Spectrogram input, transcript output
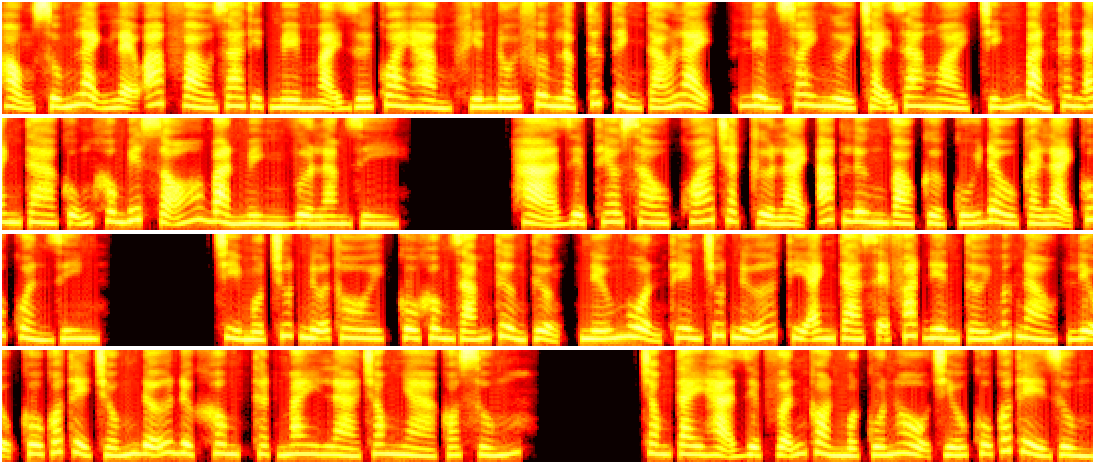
Hỏng súng lạnh lẽo áp vào da thịt mềm mại dưới quai hàm khiến đối phương lập tức tỉnh táo lại, liền xoay người chạy ra ngoài, chính bản thân anh ta cũng không biết rõ bản mình vừa làm gì. Hạ Diệp theo sau, khóa chặt cửa lại áp lưng vào cửa cúi đầu cài lại cúc quần jean. Chỉ một chút nữa thôi, cô không dám tưởng tượng, nếu muộn thêm chút nữa thì anh ta sẽ phát điên tới mức nào, liệu cô có thể chống đỡ được không, thật may là trong nhà có súng. Trong tay Hạ Diệp vẫn còn một cuốn hộ chiếu cũ có thể dùng,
